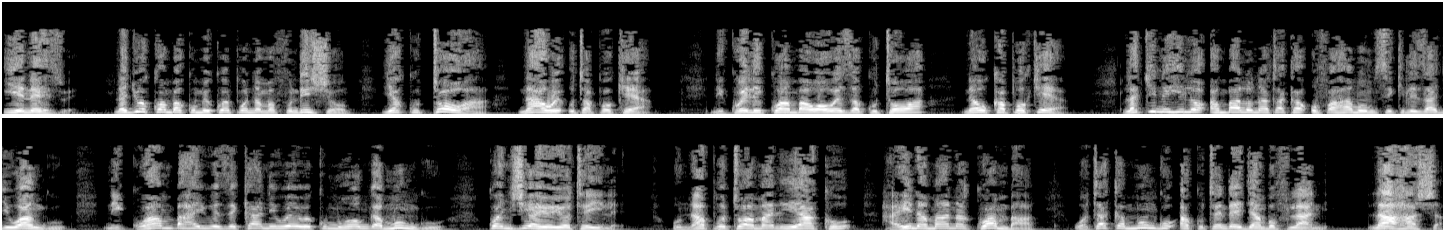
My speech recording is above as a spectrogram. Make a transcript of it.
ienezwe najua kwamba kumekwepo na mafundisho ya kutoa nawe utapokea. Ni kweli kwamba waweza kutoa na ukapokea. Lakini hilo ambalo nataka ufahamu msikilizaji wangu ni kwamba haiwezekani wewe kumhonga mungu kwa njia yoyote ile. Unapotoa mali yako haina maana kwamba wataka mungu akutendee jambo fulani. La hasha!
